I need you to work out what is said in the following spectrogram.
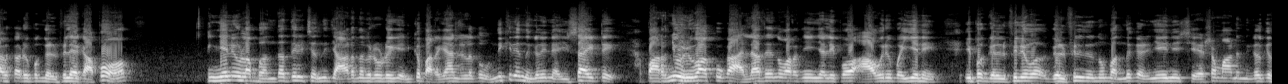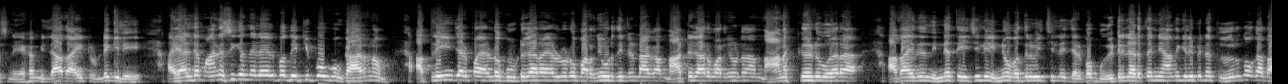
ആൾക്കാരും ഇപ്പം ഗൾഫിലേക്ക്. അപ്പോൾ ഇങ്ങനെയുള്ള ബന്ധത്തിൽ ചെന്ന് ചാടുന്നവരോട് എനിക്ക് പറയാനുള്ളത് ഒന്നിക്കലും നിങ്ങൾ നൈസായിട്ട് പറഞ്ഞു ഒഴിവാക്കുക അല്ലാതെ എന്ന് പറഞ്ഞു കഴിഞ്ഞാൽ ഇപ്പോൾ ആ ഒരു പയ്യന് ഇപ്പോൾ ഗൾഫിൽ ഗൾഫിൽ നിന്നും വന്നു കഴിഞ്ഞതിന് ശേഷമാണ് നിങ്ങൾക്ക് സ്നേഹം ഇല്ലാതായിട്ടുണ്ടെങ്കിൽ അയാളുടെ മാനസിക നില ചിലപ്പോൾ തെറ്റിപ്പോകും. കാരണം അത്രയും ചിലപ്പോൾ അയാളുടെ കൂട്ടുകാർ അയാളോട് പറഞ്ഞു കൊടുത്തിട്ടുണ്ടാകാം. നാട്ടുകാർ പറഞ്ഞു കൊടുത്താൽ നാണക്കേട് വേറെ. അതായത് നിന്നെ തേച്ചില്ല എന്നെ ഉപദ്രവിച്ചില്ല ചിലപ്പോൾ വീട്ടിനടുത്ത് തന്നെയാണെങ്കിൽ പിന്നെ തീർന്നു കഥ.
